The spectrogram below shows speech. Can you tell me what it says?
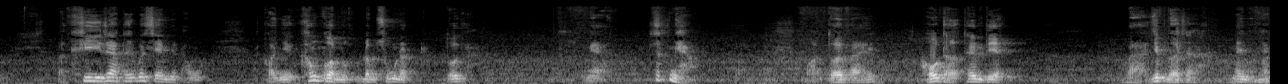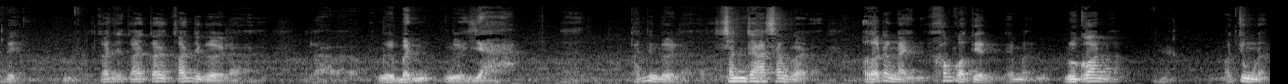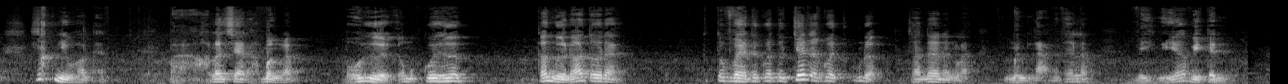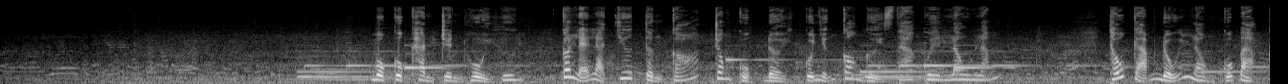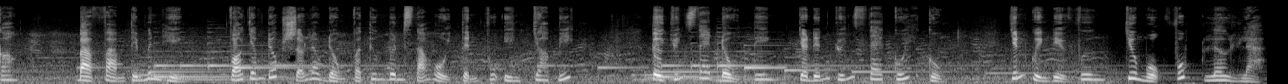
Và khi ra tới bến xe miền đông, coi như không còn một đồng xu nào tối cả. Nghèo, rất nghèo. Bọn tôi phải hỗ trợ thêm tiền và giúp đỡ cho mấy người đi. Có có có có những người là là người bệnh, người già. Có những người là sinh ra xong rồi ở trong này không có tiền để mà nuôi con nữa. Nói chung là rất nhiều hoàn cảnh. Và họ lên xe là họ mừng lắm. Mỗi người có một quê hương. Có người nói tôi là, tôi về tôi quê, tôi chết ở quê cũng được. Cho nên rằng là mình làm như thế là vì nghĩa, vì tình. Một cuộc hành trình hồi hương có lẽ là chưa từng có trong cuộc đời của những con người xa quê lâu lắm. Thấu cảm nỗi lòng của bà con bà phạm thị minh hiền phó giám đốc sở lao động và thương binh xã hội tỉnh phú yên cho biết từ chuyến xe đầu tiên cho đến chuyến xe cuối cùng chính quyền địa phương chưa một phút lơ là.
